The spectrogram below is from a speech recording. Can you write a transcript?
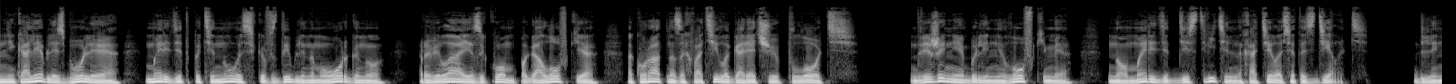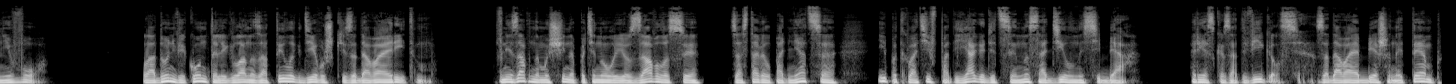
Не колеблясь более, Мэридит потянулась к вздыбленному органу, провела языком по головке, аккуратно захватила горячую плоть. Движения были неловкими, но Мэридит действительно хотелось это сделать. Для него. Ладонь Виконта легла на затылок девушки, задавая ритм. Внезапно мужчина потянул ее за волосы, заставил подняться и, подхватив под ягодицы, насадил на себя резко задвигался, задавая бешеный темп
